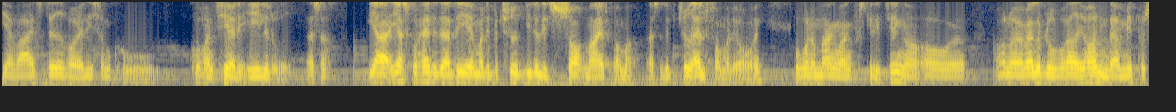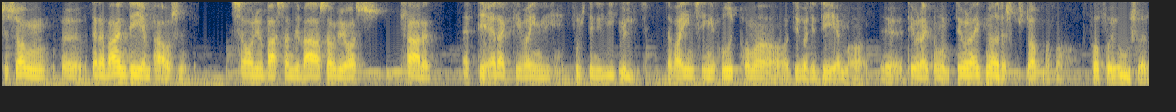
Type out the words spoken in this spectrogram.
jeg var et sted, hvor jeg ligesom kunne, kunne håndtere det hele, du ved. Altså, jeg, jeg skulle have det der DM, og det betød vidderligt så meget for mig. Altså, det betød alt for mig det år, ikke? På grund af mange, mange forskellige ting, og, øh, og når jeg valgte at blive opereret i hånden der midt på sæsonen, øh, da der var en DM-pause, så var det jo bare sådan, det var, og så var det jo også klart, at, at det er der, det var egentlig fuldstændig ligegyldigt. Der var én ting i hovedet på mig, og det var det DM, og øh, det, var der ikke nogen, det var der ikke noget, der skulle stoppe mig for, for at få i hus, vel.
